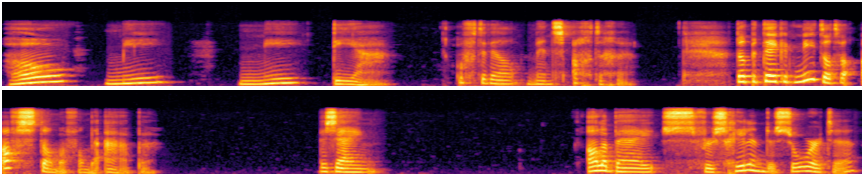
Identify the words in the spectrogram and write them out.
Hominidia, oftewel mensachtige. Dat betekent niet dat we afstammen van de apen. We zijn allebei verschillende soorten,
